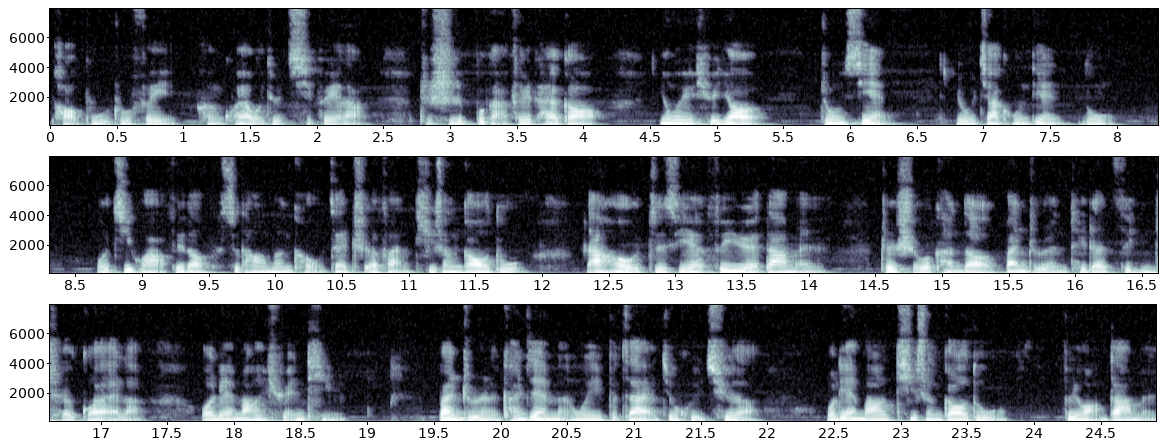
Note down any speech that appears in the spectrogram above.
跑步助飞，很快我就起飞了。只是不敢飞太高，因为学校中线有架空电路。我计划飞到食堂门口，再折返提升高度，然后直接飞越大门。这时我看到班主任推着自行车过来了，我连忙悬停。班主任看见门卫不在，就回去了。我连忙提升高度，飞往大门。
